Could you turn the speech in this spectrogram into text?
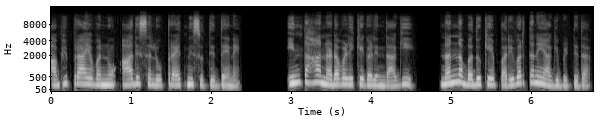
ಅಭಿಪ್ರಾಯವನ್ನು ಆದಿಸಲು ಪ್ರಯತ್ನಿಸುತ್ತಿದ್ದೇನೆ. ಇಂತಹ ನಡವಳಿಕೆಗಳಿಂದಾಗಿ ನನ್ನ ಬದುಕೆ ಪರಿವರ್ತನೆಯಾಗಿಬಿಟ್ಟಿದೆ.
